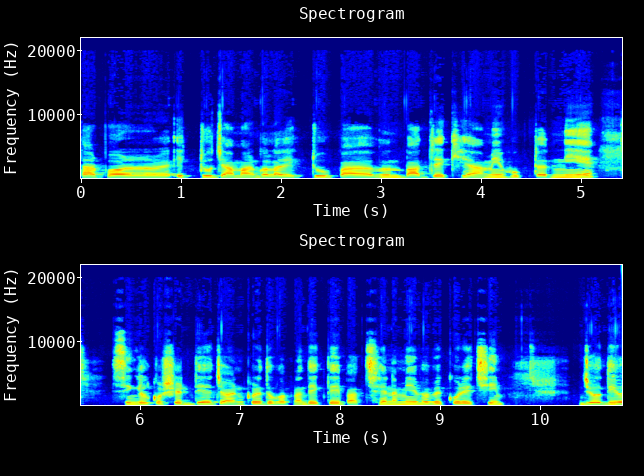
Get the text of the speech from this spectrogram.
তারপর একটু জামার গলার একটু বাদ রেখে আমি হুকটা নিয়ে সিঙ্গেল ক্রোশেট দিয়ে জয়েন করে দেবো। আপনারা দেখতেই পাচ্ছেন, আমি এভাবে করেছি। যদিও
